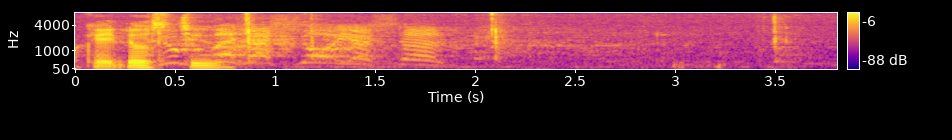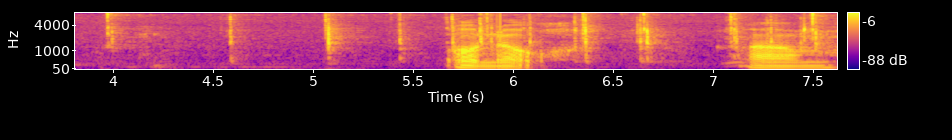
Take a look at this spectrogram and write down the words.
Okay, those two. Better show yourself. Oh no. Um.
